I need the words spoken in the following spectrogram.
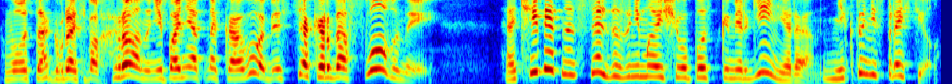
Вот так брать в охрану непонятно кого, без всякой родословной!» Очевидно, Сальда, занимающего пост камергенера, никто не спросил.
